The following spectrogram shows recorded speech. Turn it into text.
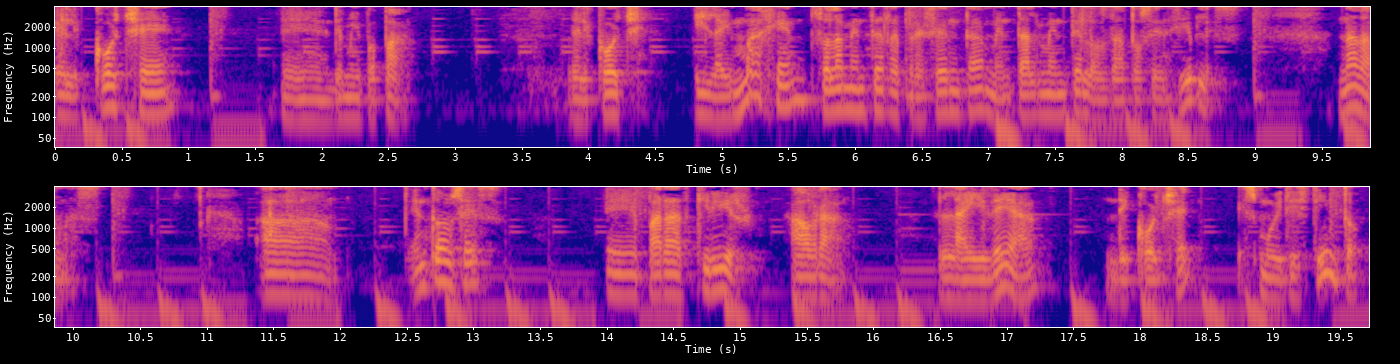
el coche eh, de mi papá, el coche, y la imagen solamente representa mentalmente los datos sensibles, nada más. Ah, entonces, eh, para adquirir ahora la idea de coche, es muy distinto,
